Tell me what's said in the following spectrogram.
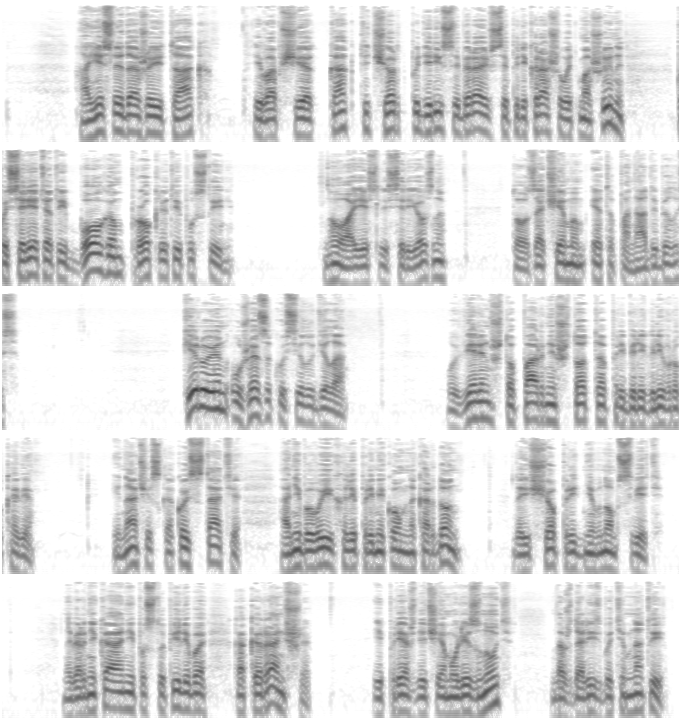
А если даже и так, и вообще, как ты, черт подери, собираешься перекрашивать машины, посереть этой богом проклятой пустыне? Ну, а если серьезно, то зачем им это понадобилось? Кируин уже закусил у дела. Уверен, что парни что-то приберегли в рукаве. Иначе с какой стати они бы выехали прямиком на кордон, да еще при дневном свете? Наверняка они поступили бы, как и раньше, и прежде чем улизнуть, дождались бы темноты.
